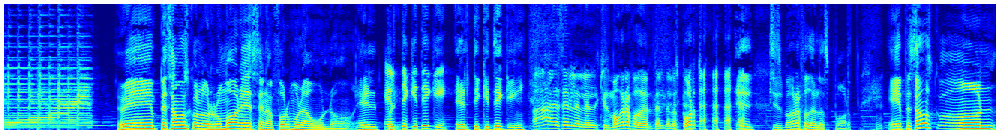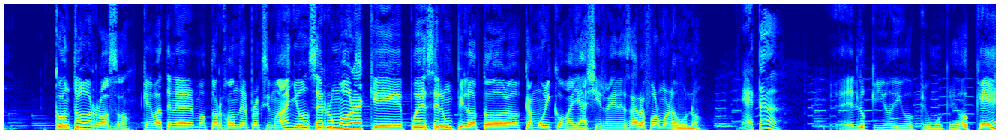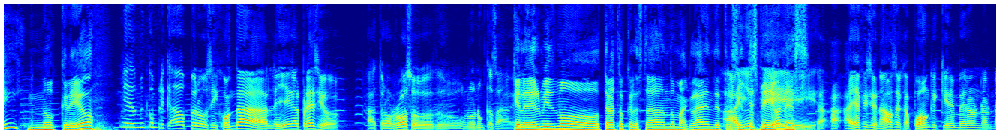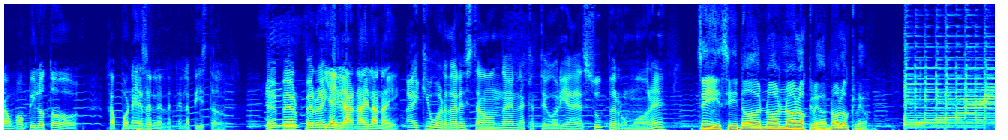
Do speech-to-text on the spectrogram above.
Eh, empezamos con los rumores en la Fórmula 1. El, El tiki tiki. el tiki tiki, Ah, es el, el- el chismógrafo del, del, de los sport. el chismógrafo de los sport. Eh, empezamos con con Toro Rosso, que va a tener motor Honda el próximo año. Se rumora que puede ser un piloto Kamui Kobayashi regresar a Fórmula 1. Neta. Es lo que yo digo, que como que, ok, no creo. es muy complicado, pero si Honda le llega el precio a Toro Rosso, uno nunca sabe. Que le dé el mismo trato que le está dando McLaren de 300 hay, este, millones. hay aficionados en Japón que quieren ver a un, a piloto japonés en la, en la pista. Pero, pero- pero hay, Y hay que, lana, hay lana ahí. hay que guardar esta onda en la categoría de super rumor, ¿eh? Sí, sí, no, no, no lo creo, no lo creo.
